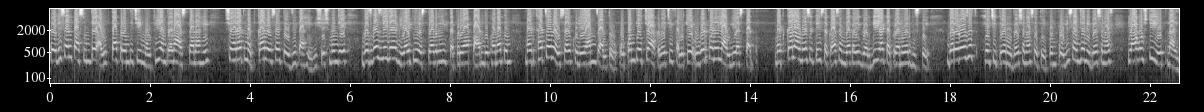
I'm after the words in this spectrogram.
पोलिसांपासून ते आयुक्तापर्यंतची मोठी यंत्रणा असतानाही शहरात मटका व्यवसाय तेजीत आहे. विशेष म्हणजे गजबजलेल्या व्हीआयपी रस्त्यावरील टपऱ्या पान दुकानातून मटकाचा व्यवसाय खुलेआम चालतो. ओपन प्लेटच्या आकड्याची फलके उघडपणे लावली असतात. मटका लावण्यासाठी सकाळ संध्याकाळी गर्दी या टपऱ्यांवर दिसते. दररोजच हे चित्र निदर्शनास येते पण पोलिसांच्या निदर्शनास या गोष्टी येत नाहीत.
